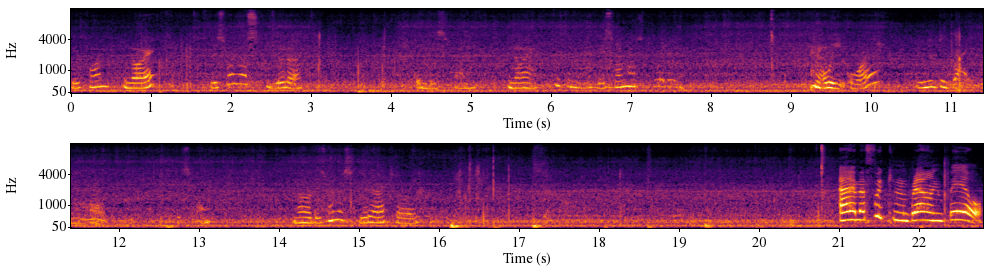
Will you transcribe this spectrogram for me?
this one? No. This one was cuter than this one. No. This one was cuter. Wait, what? We need to buy. Oh, this one. No, this one is cuter actually. I'm a freaking brown bill.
